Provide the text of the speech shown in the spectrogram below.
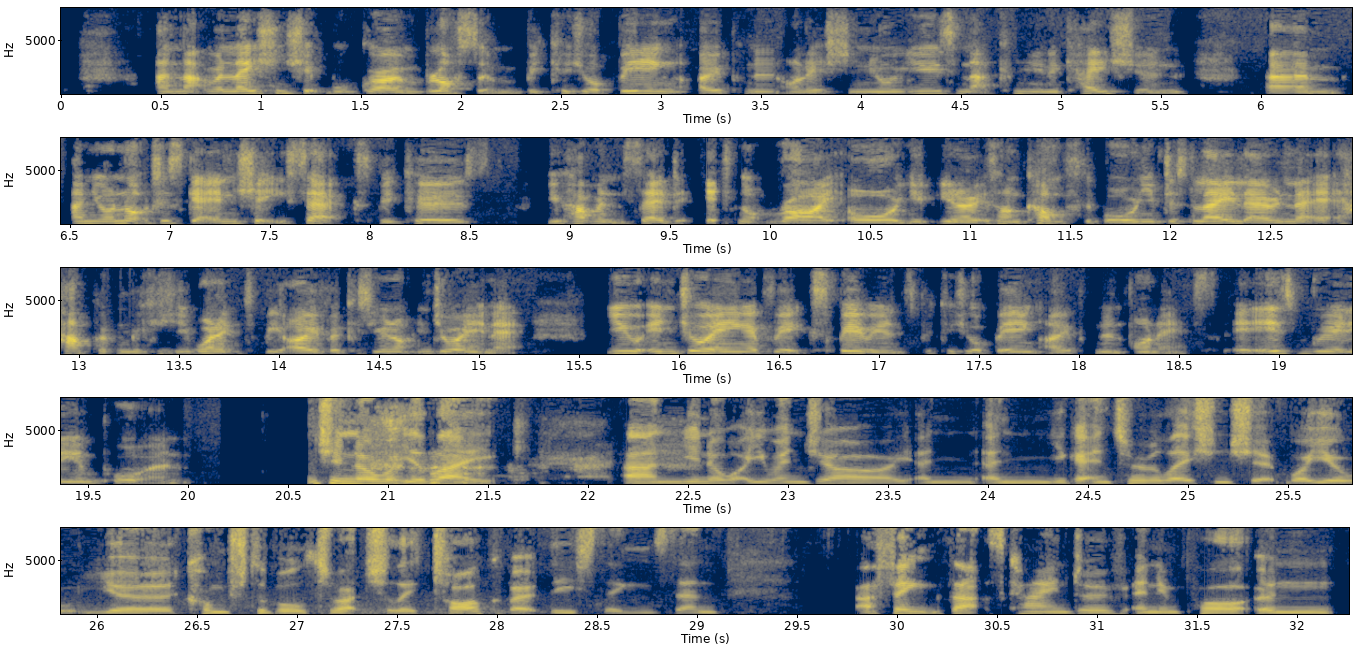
And that relationship will grow and blossom because you're being open and honest and you're using that communication um, and you're not just getting shitty sex because you haven't said it's not right or you, you know it's uncomfortable and you just lay there and let it happen because you want it to be over because you're not enjoying it you enjoying every experience because you're being open and honest. It is really important. You know what you like and you know what you enjoy and, and you get into a relationship where you you're comfortable to actually talk about these things, then I think that's kind of an important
